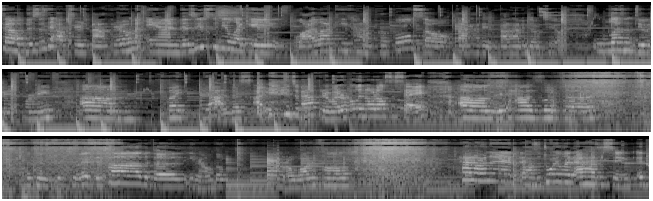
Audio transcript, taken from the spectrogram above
so this is the upstairs bathroom, and this used to be like a lilac-y kind of purple, so that to, that had to go too. Wasn't doing it for me. Um, but yeah, this I, it's a bathroom. I don't really know what else to say. Um, it has like the, like to it, the tub, the, you know, the, I don't know, waterfall head on it. It has a toilet, it has a sink. It's,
